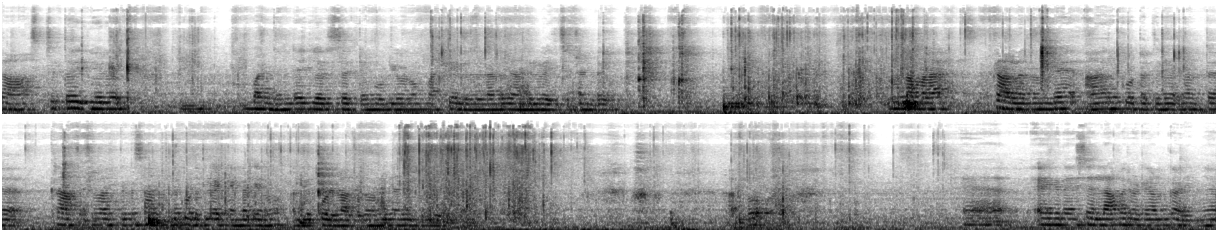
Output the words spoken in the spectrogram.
ലാസ്റ്റത്തെ ഈ ഒരു ബണ്ണിന്റെ ഈ ഒരു സെറ്റും കൂടിയുള്ളൂ ബാക്കി എല്ലാം ഇതിൽ വെച്ചിട്ടുണ്ട്. നമ്മളെ കളറിന്റെ ആ ഒരു കൂട്ടത്തിൽ മറ്റേ ക്രാഫ്റ്റ് വർക്കിന്റെ സാധനത്തിന്റെ കൂട്ടത്തിൽ വെക്കേണ്ടതായിരുന്നു. അതിൽ കൊള്ളാത്തതുകൊണ്ട് ഞാൻ ഇതിൽ വെച്ചത് അപ്പോൾ ഏകദേശം എല്ലാ പരിപാടികളും കഴിഞ്ഞ്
